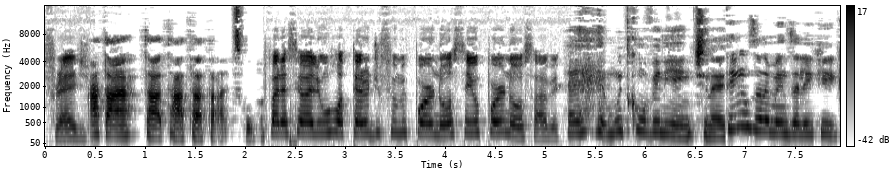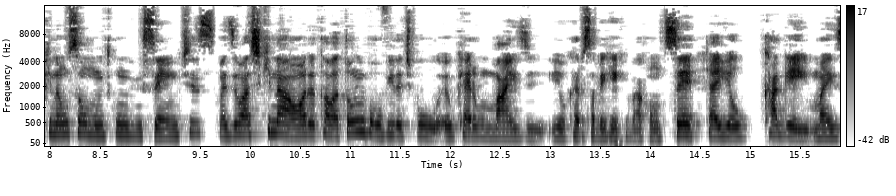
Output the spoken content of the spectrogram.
Fred. Ah, tá, tá, tá, tá, tá, desculpa. Apareceu ali um roteiro de filme pornô sem o pornô, sabe? É, é muito conveniente, né? Tem uns elementos ali que, que não são muito convincentes, mas eu acho que na hora eu tava tão envolvida, tipo, eu quero mais e e eu quero saber o que, que vai acontecer, que aí eu caguei, mas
